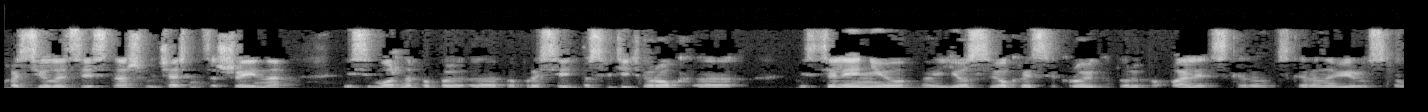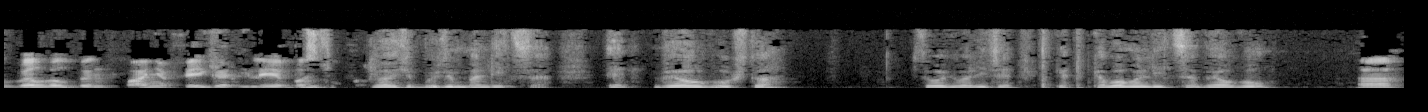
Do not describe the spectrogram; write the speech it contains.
просила здесь наша участница Шейна, если можно э, попросить посвятить урок э, исцелению ее свекра и свекрови, которые попали с коронавирусом. Велвел Бен Фаня, Фейга и Лея Баступа. Давайте будем молиться. Э, Велву, что? Что вы говорите? Кого молиться? Велву? А,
